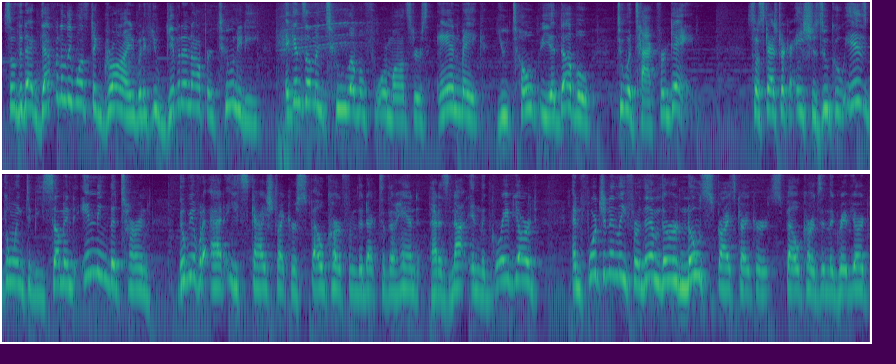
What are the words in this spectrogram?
So the deck definitely wants to grind, but if you give it an opportunity, it can summon two level 4 monsters and make Utopia double to attack for game. So Sky Striker Ace Shizuku is going to be summoned, ending the turn. They'll be able to add a Sky Striker spell card from the deck to their hand that is not in the graveyard. And fortunately for them, there are no Sky Striker spell cards in the graveyard,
